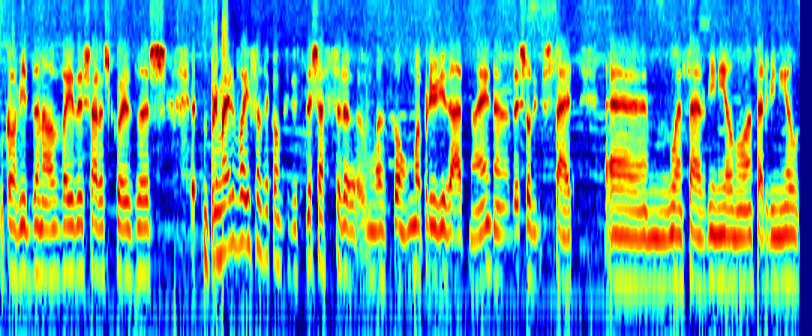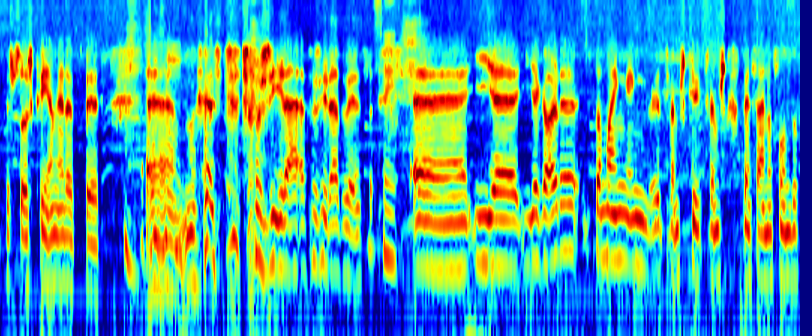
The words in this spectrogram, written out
o Covid-19 veio deixar as coisas. Primeiro veio fazer com que isso deixasse ser uma, uma prioridade, não é? Não, deixou de interessar um, lançar vinil, não lançar vinil, o que as pessoas queriam era poder um, fugir, à, fugir à doença. Uh, e, uh, e agora também em, tivemos, que, tivemos que repensar, no fundo,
